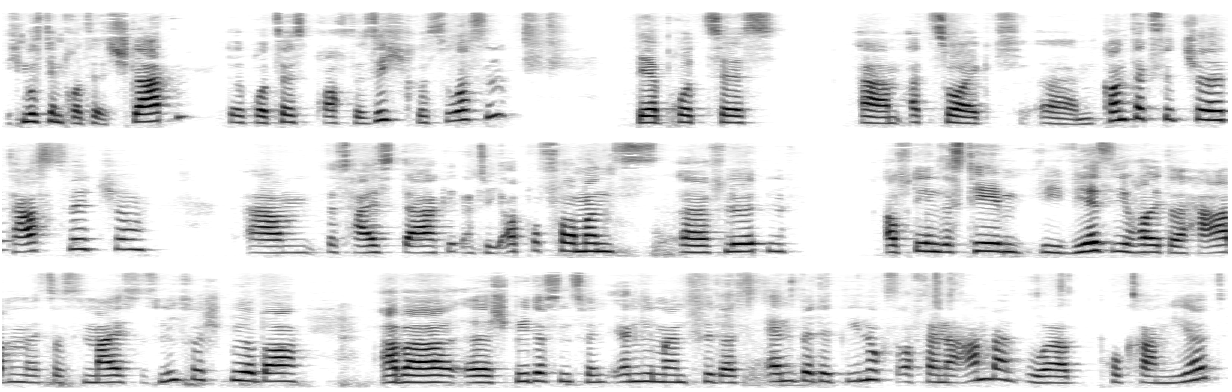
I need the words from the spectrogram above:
Ich muss den Prozess starten. Der Prozess braucht für sich Ressourcen. Der Prozess ähm, erzeugt ähm, Context-Switche, Task-Switche Ähm, das heißt, da geht natürlich auch Performance äh, flöten. Auf den Systemen, wie wir sie heute haben, ist das meistens nicht so spürbar. Aber äh, spätestens, wenn irgendjemand für das Embedded Linux auf seiner Armbanduhr programmiert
